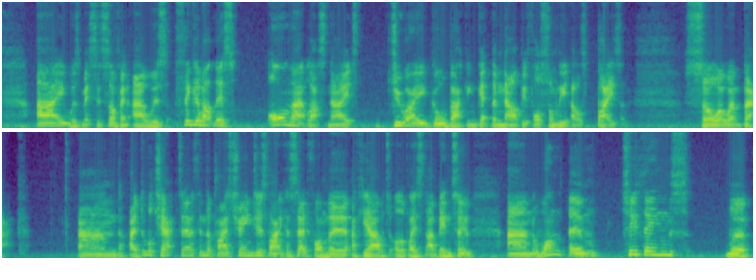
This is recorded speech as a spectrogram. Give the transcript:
I was missing something. I was thinking about this all night last night. Do I go back and get them now before somebody else buys them? So I went back and I double checked and everything, the price changes, like I said, from the Akihabara to other places that I've been to. And one, um, two things were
